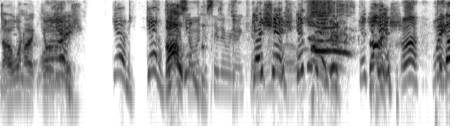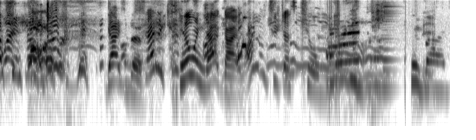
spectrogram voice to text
No, I want to kill Why? you. Get him, get him. No! get him. Someone just say they were gonna kill Get me. shish, Hello? get shish, get Stop it. shish. Ah, wait, what? shish, I got shish. Guys, instead of killing that guy, why don't you just kill me? So bad.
